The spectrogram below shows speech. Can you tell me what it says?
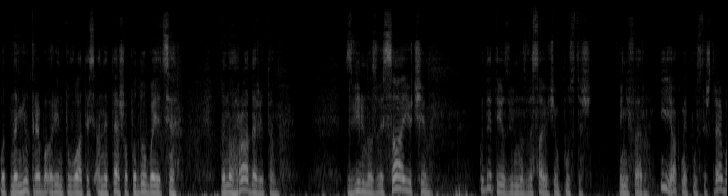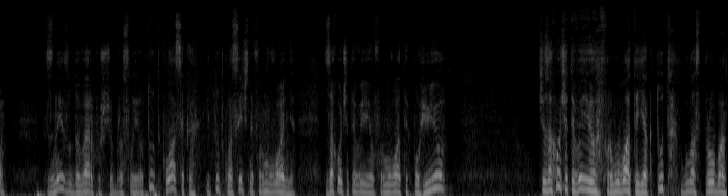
От на ню треба орієнтуватись, а не те, що подобається виноградарю там з звисаючим. Куди ти його з вільно звисаючим пустиш вініферу? Ніяк не пустиш. Треба знизу до верху, щоб росли. Отут класика і тут класичне формування. Захочете ви його формувати по гюйо, чи захочете ви його формувати, як тут була спроба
